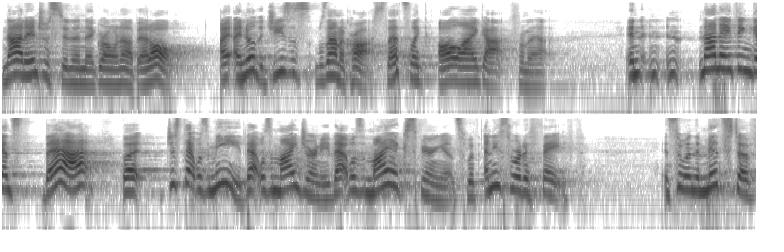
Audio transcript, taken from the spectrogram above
not interested in it growing up at all. I, I know that Jesus was on a cross. That's like all I got from that. And, and not anything against that, but just that was me. That was my journey. That was my experience with any sort of faith. And so, in the midst of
